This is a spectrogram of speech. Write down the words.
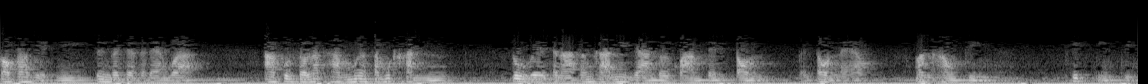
ก็เพราะเหตุนี้ ซึ่งก็จะแสดงว่า อากุศลธรรมเมื่อสำคัญตู้เวทนาสังขารวิญญาณโดยความเป็นตนเป็นต้นแล้ว มันเอาจริงคิดจริง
